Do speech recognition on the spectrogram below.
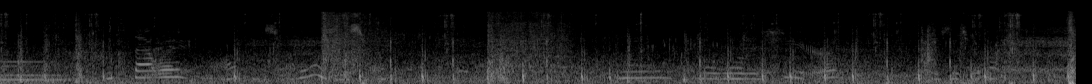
Um, is it that way? No, I don't think so. I think it was this way. Mm, go over here. Is this way? Oh,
